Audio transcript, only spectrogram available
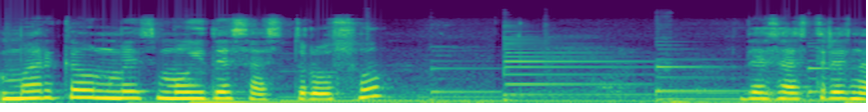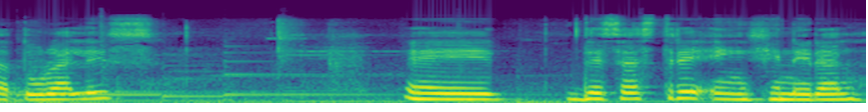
marca un mes muy desastroso desastres naturales, eh, desastre en general,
